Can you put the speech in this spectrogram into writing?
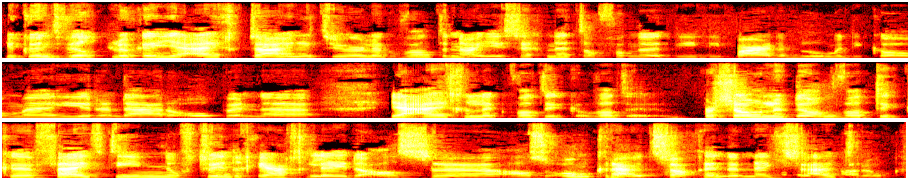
Je kunt wild plukken in je eigen tuin natuurlijk. Want nou, je zegt net al van uh, die, die paardenbloemen die komen hier en daar op. En uh, ja, eigenlijk wat ik wat, persoonlijk dan, wat ik 15 of 20 jaar geleden als, als onkruid zag en er netjes uittrok.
